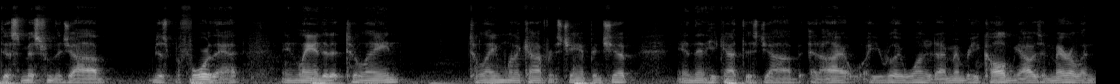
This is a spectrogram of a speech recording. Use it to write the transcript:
dismissed from the job just before that and landed at Tulane. Tulane won a conference championship, and then he got this job at Iowa. He really wanted it. I remember he called me. I was in Maryland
